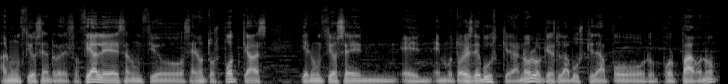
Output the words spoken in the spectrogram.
anuncios en redes sociales, anuncios en otros podcasts y anuncios en, motores de búsqueda, ¿no? Lo que es la búsqueda por, pago, ¿no?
